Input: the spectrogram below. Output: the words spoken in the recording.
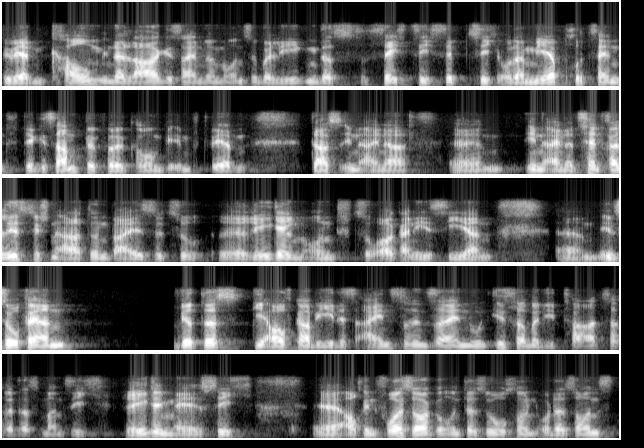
Wir werden kaum in der Lage sein, wenn wir uns überlegen, dass 60, 70 oder mehr Prozent der Gesamtbevölkerung geimpft werden, das in einer, ähm, in einer zentralistischen Art und Weise zu äh, regeln und zu organisieren. Ähm, insofern wird das die Aufgabe jedes Einzelnen sein. Nun ist aber die Tatsache, dass man sich regelmäßig auch in Vorsorgeuntersuchungen oder sonst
